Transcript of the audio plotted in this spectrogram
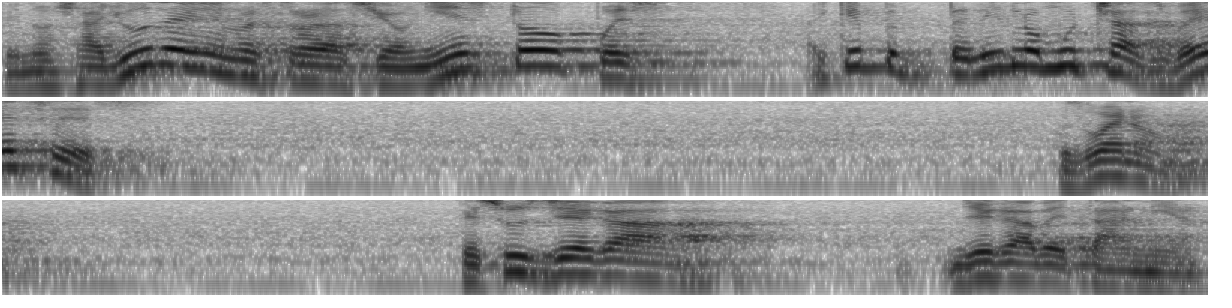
que nos ayuden en nuestra oración. Y esto pues hay que pedirlo muchas veces. Pues bueno, Jesús llega, llega a Betania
